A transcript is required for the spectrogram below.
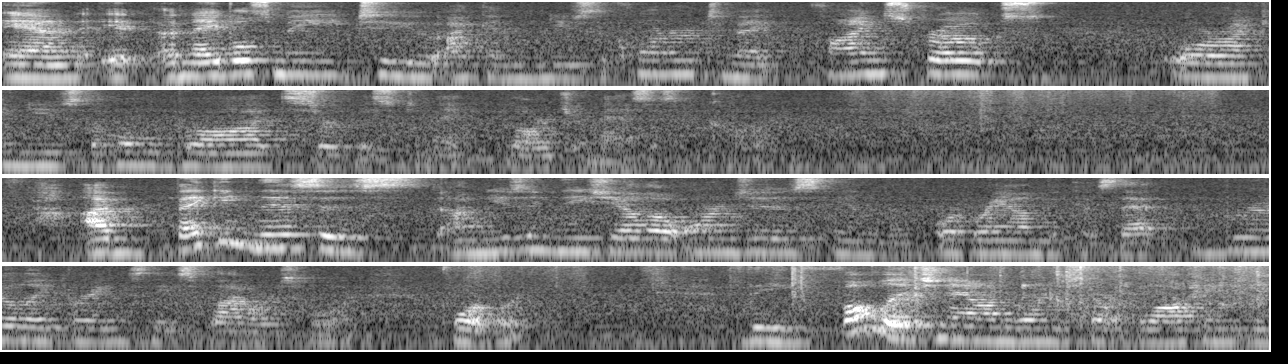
And it enables me to, I can use the corner to make fine strokes, or I can use the whole broad surface to make larger masses of color. I'm baking this as, I'm using these yellow oranges in the foreground because that really brings these flowers for, forward. The foliage now I'm going to start blocking in.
